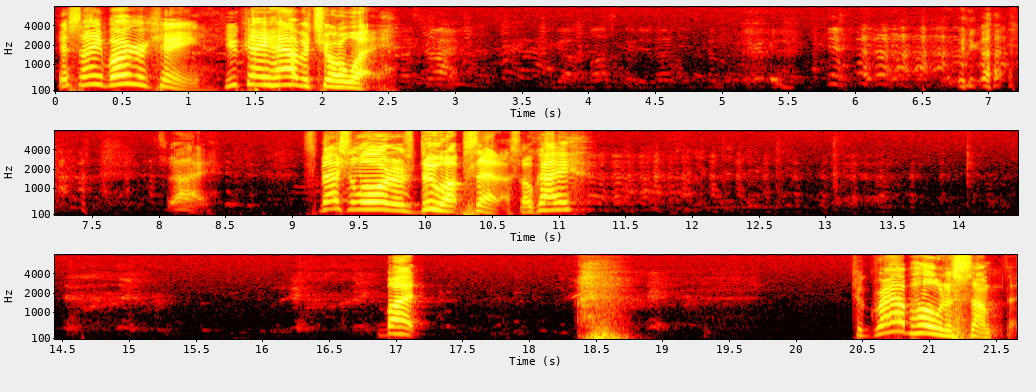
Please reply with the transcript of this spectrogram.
This ain't Burger King. You can't have it your way. That's right. Special orders do upset us, okay? But to grab hold of something,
